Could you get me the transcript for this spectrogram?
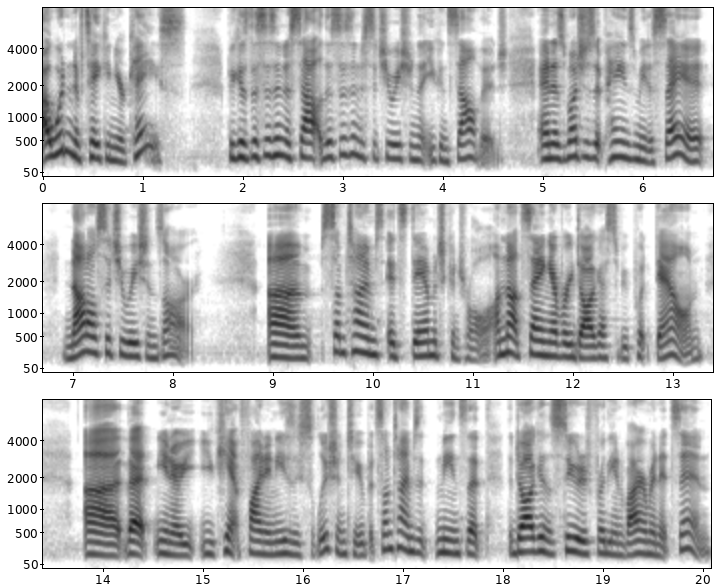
I wouldn't have taken your case because this isn't a sal- this isn't a situation that you can salvage. And as much as it pains me to say it, not all situations are. Um, sometimes it's damage control. I'm not saying every dog has to be put down, uh, that you know you can't find an easy solution to, but sometimes it means that the dog isn't suited for the environment it's in.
